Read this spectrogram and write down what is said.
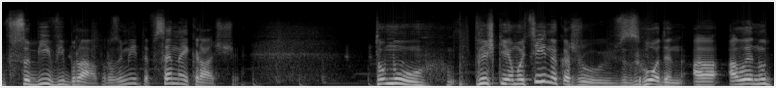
в собі вібрав, розумієте? Все найкраще. Тому трішки емоційно кажу, згоден, а, але ну,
